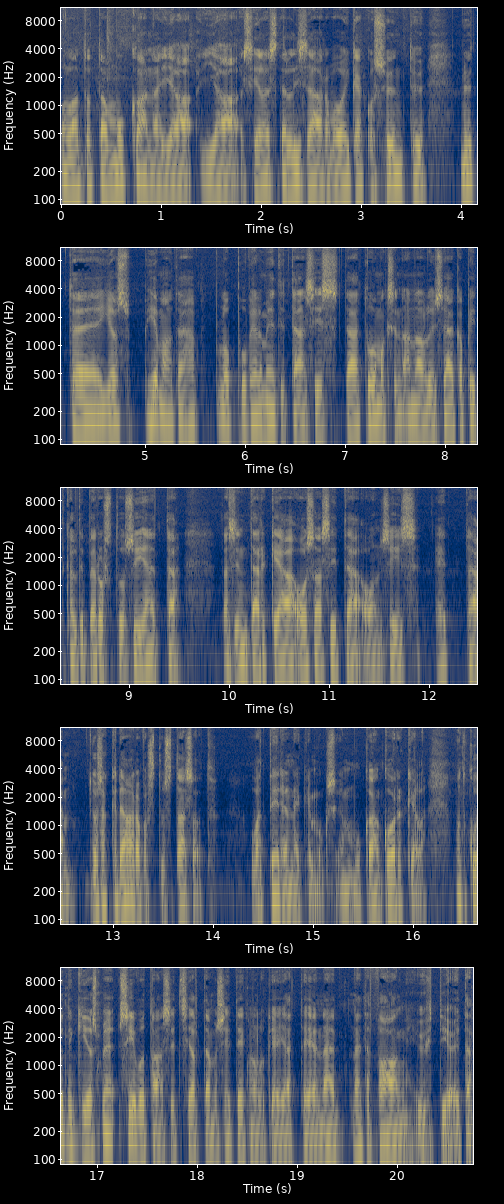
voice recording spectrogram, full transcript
ollaan tota mukana ja, ja siellä sitä lisäarvoa ikään kuin syntyy. Nyt jos hieman tähän loppuun vielä mietitään, siis tämä Tuomaksen analyysi aika pitkälti perustuu siihen, että tai tärkeä osa sitä on siis, että osakkeiden arvostustasot – ovat teidän näkemyksen mukaan korkealla. Mutta kuitenkin, jos me siivotaan sitten sieltä tämmöisiä teknologiajättejä, näitä FANG-yhtiöitä,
